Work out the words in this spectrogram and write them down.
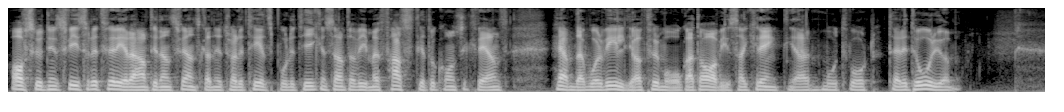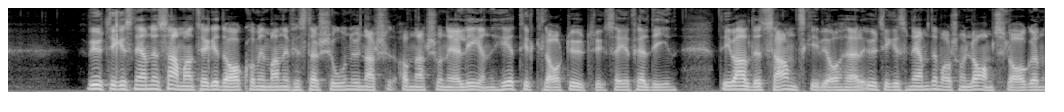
Avslutningsvis refererar han till den svenska neutralitetspolitiken samt att vi med fasthet och konsekvens hävdar vår vilja och förmåga att avvisa kränkningar mot vårt territorium. Vid utrikesnämndens sammanträde idag kom en manifestation av nationell enhet till klart uttryck, säger Fälldin. Det är ju alldeles sant, skriver jag här. Utrikesnämnden var som lamslagen.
